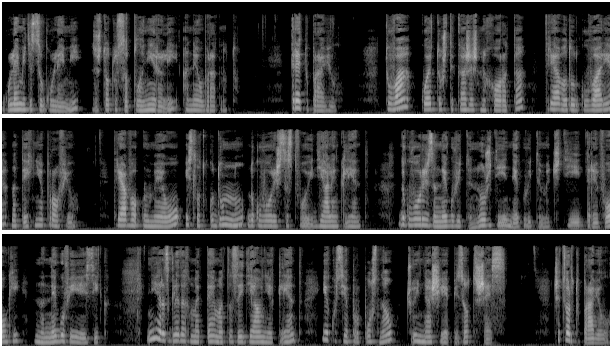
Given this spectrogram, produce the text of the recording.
Големите са големи, защото са планирали, а не обратното. Трето правило. Това, което ще кажеш на хората, трябва да отговаря на техния профил. Трябва умело и сладкодумно да говориш с твой идеален клиент. Да говориш за неговите нужди, неговите мечти, тревоги на неговия език. Ние разгледахме темата за идеалния клиент и ако си е пропуснал, чуй нашия епизод 6. Четвърто правило.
